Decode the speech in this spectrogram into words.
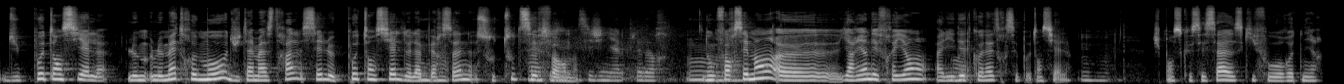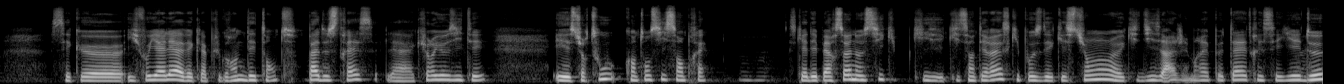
du potentiel. Le, le maître mot du thème astral, c'est le potentiel de la Mhm. personne sous toutes ses Ouais, formes. C'est génial, j'adore. Donc forcément, il n'y a rien d'effrayant à l'idée de connaître ses potentiels. Je pense que c'est ça ce qu'il faut retenir. C'est que il faut y aller avec la plus grande détente, pas de stress, la curiosité, et surtout quand on s'y sent prêt. Mhm. Parce qu'il y a des personnes aussi qui, qui- qui s'intéressent, qui posent des questions, euh, qui disent ah j'aimerais peut-être essayer de,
